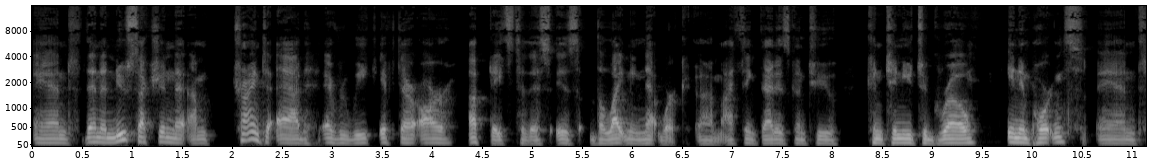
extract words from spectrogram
and then a new section that I'm trying to add every week, if there are updates to this, is the Lightning Network. Um, I think that is going to continue to grow in importance and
